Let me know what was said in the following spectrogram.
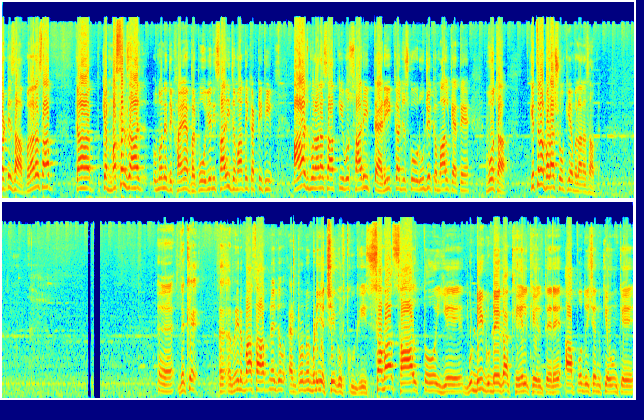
بھٹی صاحب، مولانا صاحب کا کہ مسلز آج انہوں نے دکھائے ہیں بھرپور یعنی ساری جماعتیں کٹی تھی آج مولانا صاحب کی وہ ساری تحریک کا جس کو عروج کمال کہتے ہیں، وہ تھا۔ کتنا بڑا شو کیا مولانا صاحب نے؟ دیکھیں امیر عباس صاحب نے جو انٹرو میں بڑی اچھی گفتگو کی، سوا سال تو یہ گڈی گڈے کا کھیل کھیلتے رہے، اپوزیشن کیونکہ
